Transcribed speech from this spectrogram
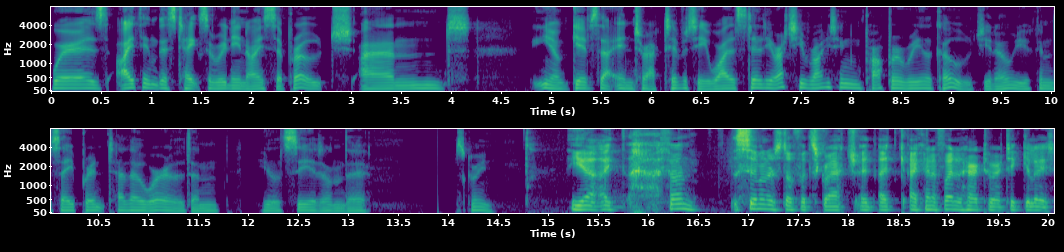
Whereas I think this takes a really nice approach and you know gives that interactivity while still you're actually writing proper real code you know? You can say print hello world and you'll see it on the screen. Yeah i i found similar stuff with scratch. I i, I kind of find it hard to articulate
